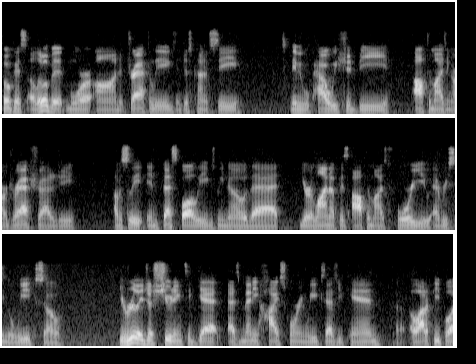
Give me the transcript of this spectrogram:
focus a little bit more on draft leagues and just kind of see maybe how we should be optimizing our draft strategy. Obviously, in best ball leagues, we know that your lineup is optimized for you every single week. So you're really just shooting to get as many high scoring weeks as you can. a lot of people,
